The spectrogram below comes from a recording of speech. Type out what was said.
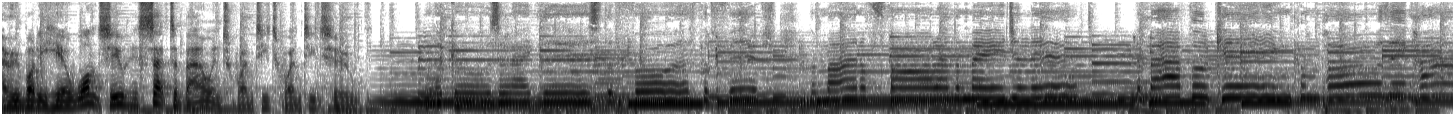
Everybody Here Wants You is set to bow in 2022. Well, it goes like this the fourth, the fifth, the minor fall, and the major lift. The baffled king composing hallelujah.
